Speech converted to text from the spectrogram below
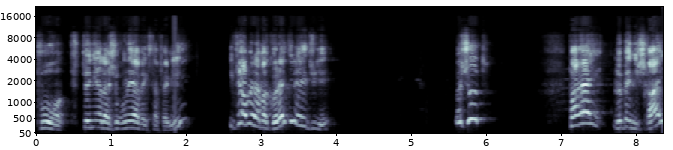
pour tenir la journée avec sa famille, il fermait la macolette, il allait étudier. Bah, shoot. Pareil, le Ben Ishraï,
